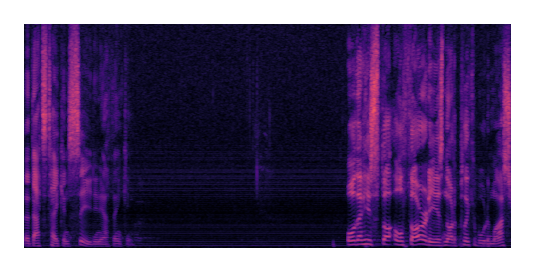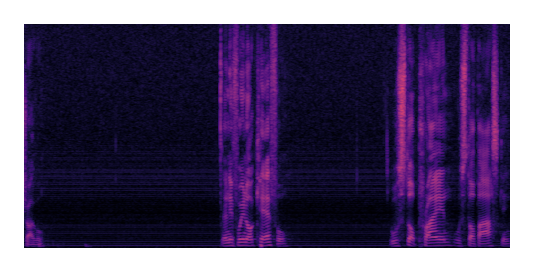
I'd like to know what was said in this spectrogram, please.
that that's taken seed in our thinking. Or that his th- authority is not applicable to my struggle. And if we're not careful, we'll stop praying, we'll stop asking,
